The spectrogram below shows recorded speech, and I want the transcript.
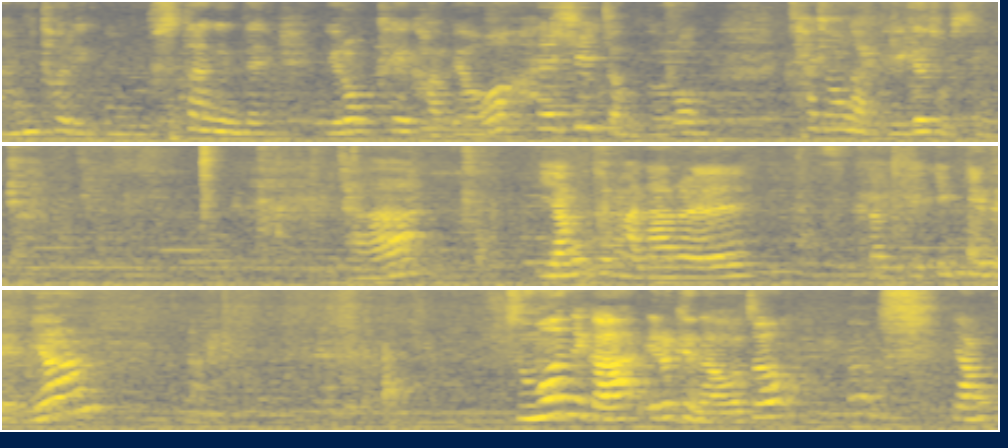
양털이고 무스탕인데 이렇게 가벼워 하실 정도로 착용감 되게 좋습니다. 자, 이 양털 하나를 이렇게 입게 되면 주머니가 이렇게 나오죠? 양,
